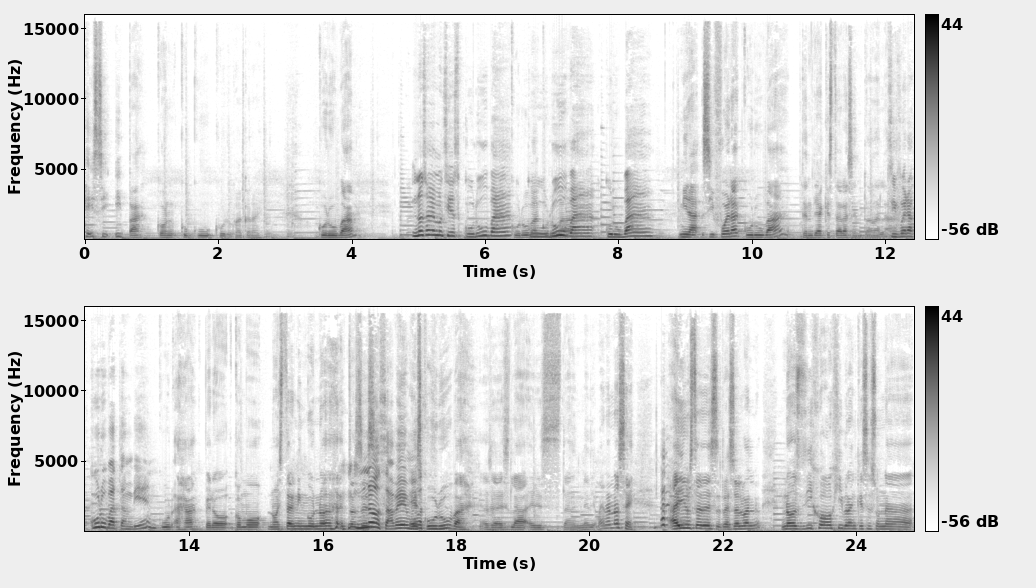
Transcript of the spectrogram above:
Hazy IPA con cucu, curu, ah, caray, Curuba. No sabemos si es Curuba, Curuba, Curuba, Curubá. Mira, si fuera Curuba, tendría que estar acentuada la... Si fuera Curuba también. Cur- ajá, pero como no está en ninguno, entonces... no sabemos. Es Curuba, o sea, es la, es la en medio. Bueno, no sé. Ahí ustedes resuélvanlo. Nos dijo Gibran que esa es una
